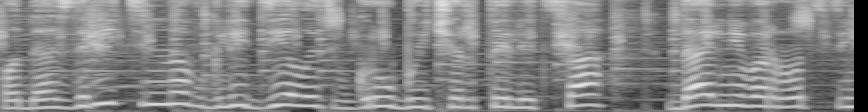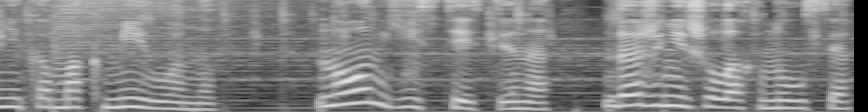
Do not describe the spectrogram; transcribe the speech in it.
подозрительно вгляделась в грубые черты лица дальнего родственника Макмилланов, но он, естественно, даже не шелохнулся,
